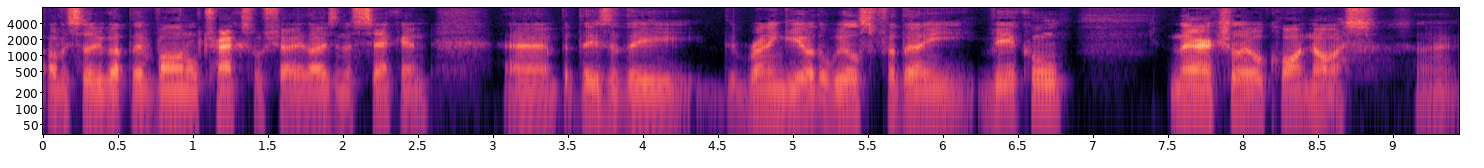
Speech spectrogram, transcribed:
Obviously, we've got the vinyl tracks. We'll show you those in a second. Uh, but these are the, the running gear or the wheels for the vehicle. And they're actually all quite nice. So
